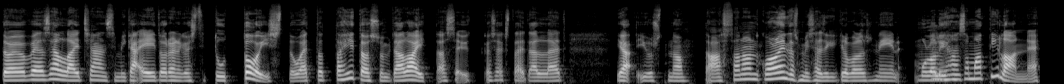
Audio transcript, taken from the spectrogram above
toi on vielä sellainen chanssi, mikä ei todennäköisesti tuu toistuu. Että totta hitos sun pitää laittaa se ykköseksi tai tälleen. Ja just no, taas sanon, kun olin tässä missä kilpailussa, niin mulla mm. oli ihan sama tilanne.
